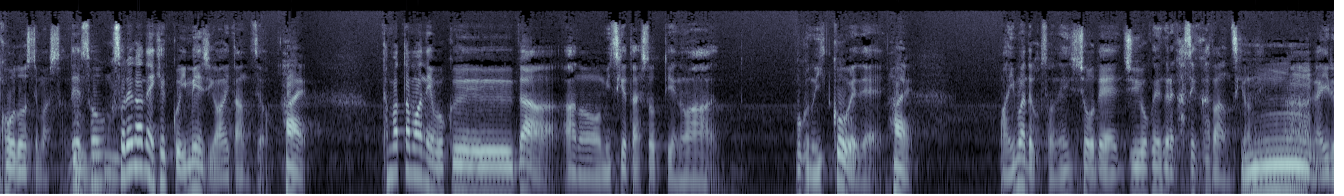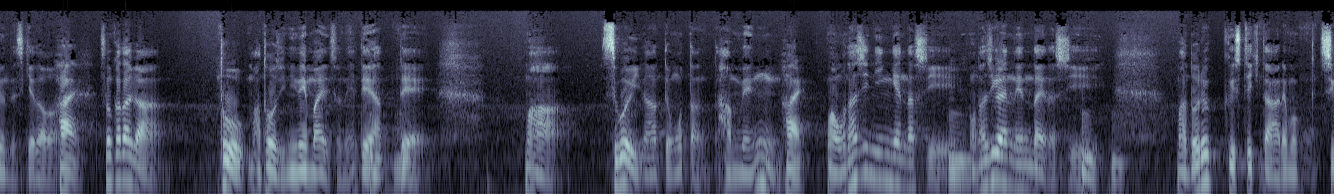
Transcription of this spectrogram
行動してました。で、そそれがね結構イメージが湧いたんですよ。はい。たまたまね僕があの見つけた人っていうのは僕の1個上で、はい。まあ、今でこそ年商で10億円ぐらい稼ぐ方なんですけどねがいるんですけど、はい。その方が当,、まあ、当時2年前ですよね。出会って、まあすごいなって思った反面、はい。まあ、同じ人間だし、うん。同じぐらいの年代だし、うんうん。まあ、努力してきたあれも違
